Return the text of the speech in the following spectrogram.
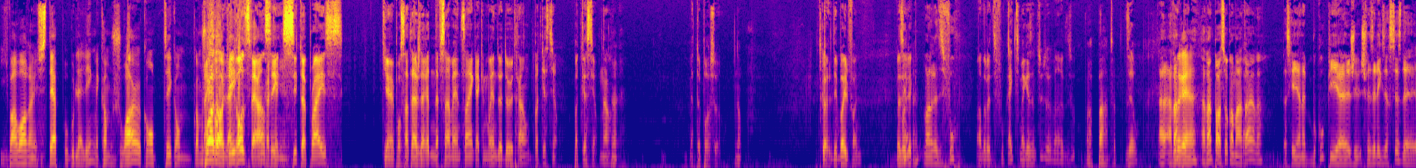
il va avoir un step au bout de la ligne, mais comme joueur, comme, tu sais, comme, comme joueur de hockey. la grosse différence, c'est si tu as Price qui a un pourcentage d'arrêt de 925 avec une moyenne de 2,30, pas de question. pas de question. Non. Ouais. Mais t'as pas ça. Tout cas, le débat est le fun. Vas-y, Ouais, Luc. hein? Vendredi fou. Vendredi fou. Hey, tu magasines-tu ça, vendredi fou? Ah, pas en tout. Zéro. A- Avant, Faudrait, hein? avant de passer aux commentaires, là, parce qu'il y en a beaucoup, puis euh, je faisais l'exercice de,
